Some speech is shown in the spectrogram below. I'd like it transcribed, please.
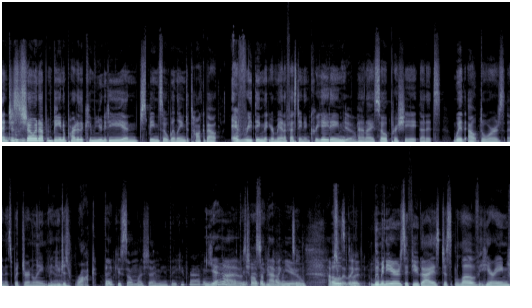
And just mm-hmm. showing up and being a part of the community and just being so willing to talk about everything that you're manifesting and creating. Yeah. And I so appreciate that it's with outdoors and it's with journaling yeah. and you just rock. Thank you so much, Jamie. and Thank you for having me. Yeah, it was awesome Thank having you. too. Oh, Absolutely. Good. Lumineers, if you guys just love hearing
